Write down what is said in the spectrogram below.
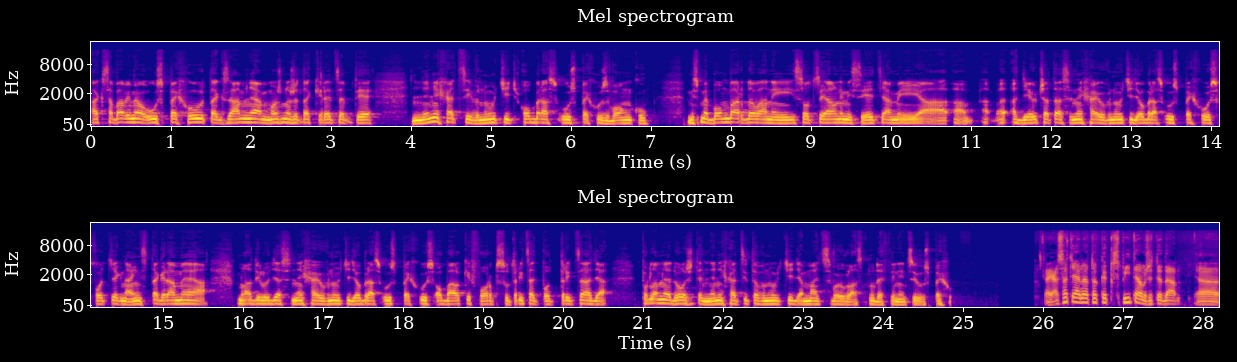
ak sa bavíme o úspechu, tak za mňa možno, že taký recept je nenechať si vnútiť obraz úspechu zvonku my sme bombardovaní sociálnymi sieťami a, a, a, a dievčatá si nechajú vnútiť obraz úspechu z fotiek na Instagrame a mladí ľudia si nechajú vnútiť obraz úspechu z obálky Forbesu 30 pod 30 a podľa mňa je dôležité nenechať si to vnútiť a mať svoju vlastnú definíciu úspechu. A ja sa ťa na to keď spýtam, že teda uh,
